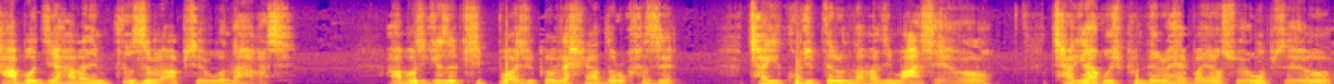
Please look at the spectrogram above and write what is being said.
아버지 하나님 뜻을 앞세우고 나아가세요. 아버지께서 기뻐하실 것을 행하도록 하세요. 자기 고집대로 나가지 마세요. 자기 하고 싶은 대로 해봐야 소용없어요.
